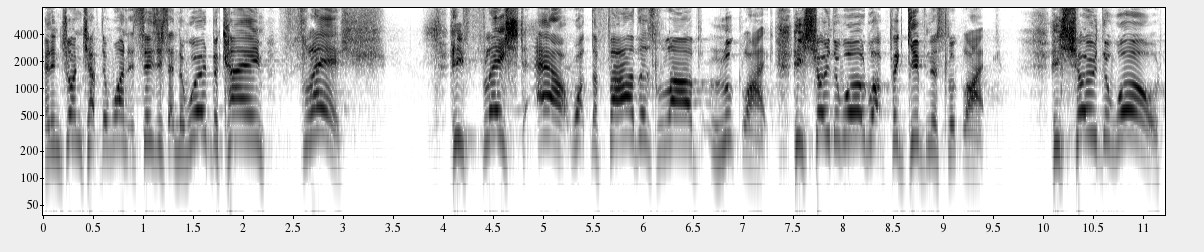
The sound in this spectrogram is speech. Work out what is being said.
And in John chapter 1, it says this, and the word became flesh. He fleshed out what the Father's love looked like. He showed the world what forgiveness looked like. He showed the world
